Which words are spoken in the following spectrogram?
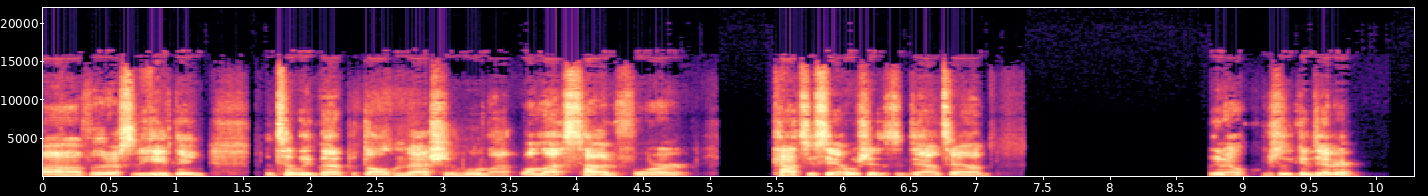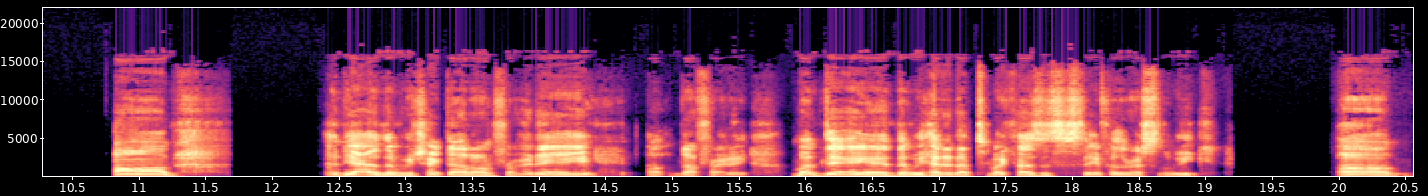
uh, for the rest of the evening until we met with Dalton Ashton one, one last time for katsu sandwiches in downtown. You know, a good dinner. Um, and yeah, and then we checked out on Friday, uh, not Friday, Monday, and then we headed up to my cousin's to stay for the rest of the week. Um,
